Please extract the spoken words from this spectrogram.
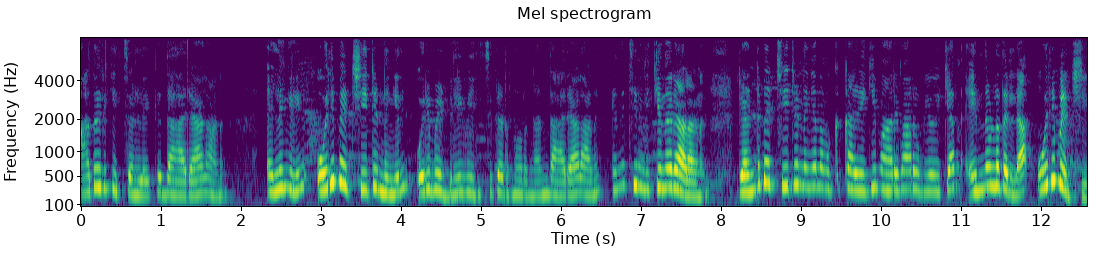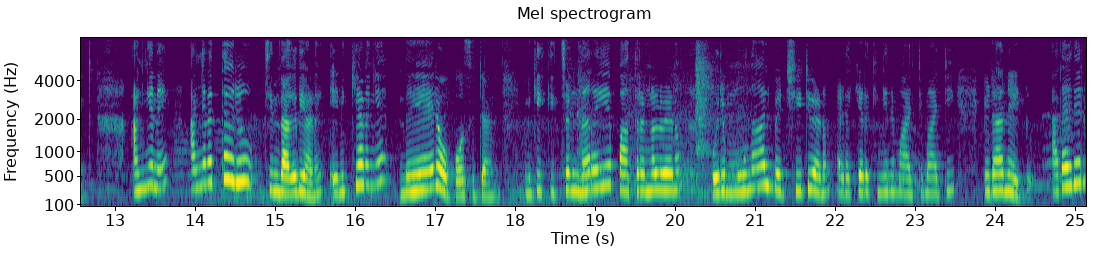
അതൊരു കിച്ചണിലേക്ക് ധാരാളമാണ് അല്ലെങ്കിൽ ഒരു ബെഡ്ഷീറ്റ് ഉണ്ടെങ്കിൽ ഒരു ബെഡിൽ വിരിച്ച് കിടന്നുറങ്ങാൻ ധാരാളമാണ് എന്ന് ചിന്തിക്കുന്ന ഒരാളാണ്. രണ്ട് ബെഡ്ഷീറ്റ് ഉണ്ടെങ്കിൽ നമുക്ക് കഴുകി മാറി മാറി ഉപയോഗിക്കാം എന്നുള്ളതല്ല ഒരു ബെഡ്ഷീറ്റ് അങ്ങനെ അങ്ങനത്തെ ഒരു ചിന്താഗതിയാണ്. എനിക്കാണെങ്കിൽ നേരെ ഓപ്പോസിറ്റാണ് എനിക്ക് കിച്ചൺ നിറയെ പാത്രങ്ങൾ വേണം. ഒരു മൂന്നാൽ ബെഡ്ഷീറ്റ് വേണം. ഇടയ്ക്കിടയ്ക്ക് ഇങ്ങനെ മാറ്റി മാറ്റി ഇടാനായിട്ട്. അതായത് ഒരു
